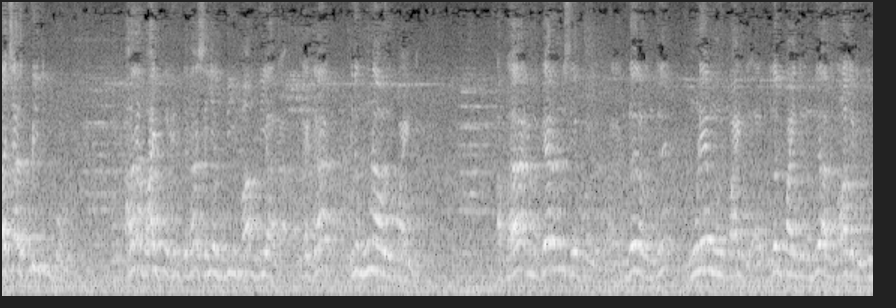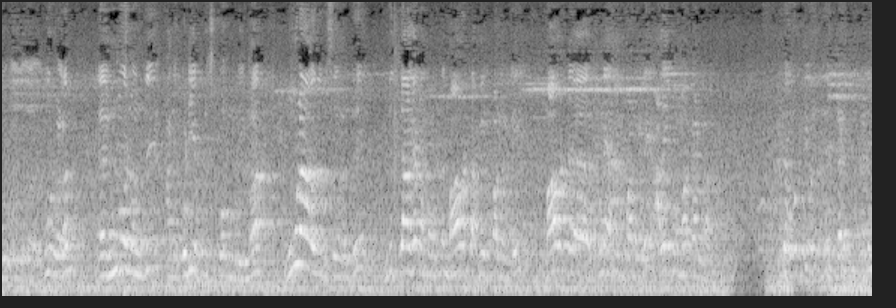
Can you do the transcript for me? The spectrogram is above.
வச்சு அதை பிடிக்கிட்டு போகணும். அதெல்லாம் வாய்ப்புகள் இருக்குதா? செய்ய முடியுமா? முடியாதா? கேட்டால் இது மூணாவது பாயிண்ட் அப்போ நம்ம வேற ஒன்றும் செய்ய போகிறது முதல்ல வந்து மூணே மூணு பாயிண்ட் முதல் பாயிண்ட் வந்து அந்த வாகடி ஊர்வலம். இன்னொன்று இன்னொரு வந்து அந்த கொடியை பிடிச்சி போக முடியுமா? மூணாவது விஷயம் வந்து இதுக்காக நம்ம வந்து மாவட்ட அமைப்பாளர்களை மாவட்ட துணை அமைப்பாளர்களை அதிகமாக காணலாம் இதை ஒட்டி வந்து கருத்துக்களை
